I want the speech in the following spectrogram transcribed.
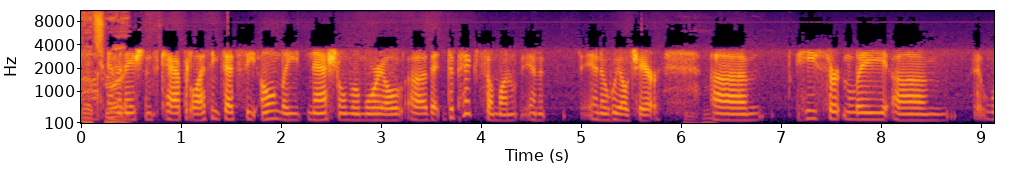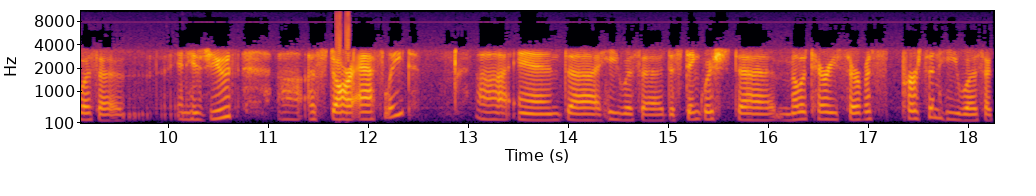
That's uh, right. In the nation's capital, I think that's the only national memorial uh, that depicts someone in a, in a wheelchair. Mm-hmm. Um, he certainly um, was a in his youth uh, a star athlete, uh, and uh, he was a distinguished uh, military service person. He was a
